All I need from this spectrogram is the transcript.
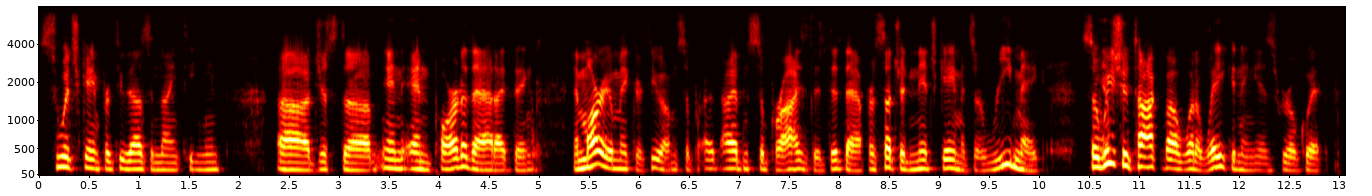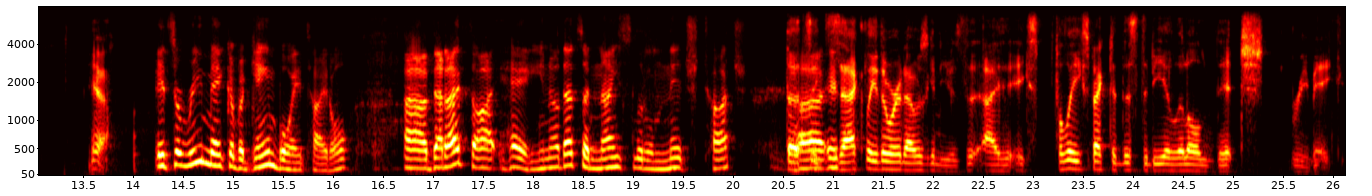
Switch game for 2019. Uh, just uh, and and part of that, I think, and Mario Maker 2. I'm surprised. I'm surprised it did that for such a niche game. It's a remake, so we should talk about what Awakening is real quick. Yeah, it's a remake of a Game Boy title uh, that I thought, hey, you know, that's a nice little niche touch. That's uh, exactly the word I was going to use. I ex- fully expected this to be a little niche remake.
